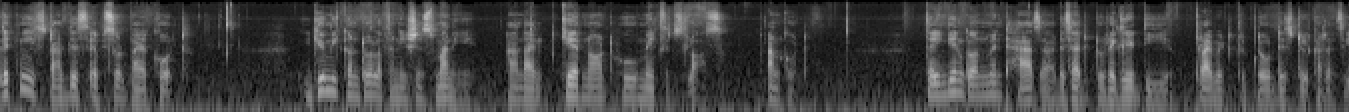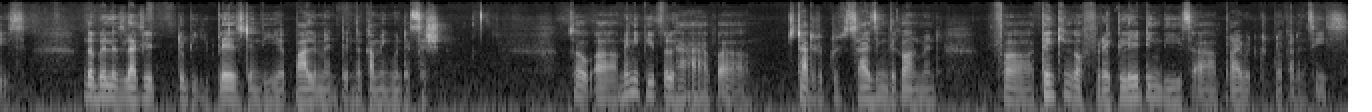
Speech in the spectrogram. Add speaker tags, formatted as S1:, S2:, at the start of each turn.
S1: Let me start this episode by a quote Give me control of a nation's money, and I care not who makes its laws. Unquote. The Indian government has uh, decided to regulate the private crypto digital currencies. The bill is likely to be placed in the uh, parliament in the coming winter session. So, uh, many people have uh, started criticizing the government for thinking of regulating these uh, private cryptocurrencies.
